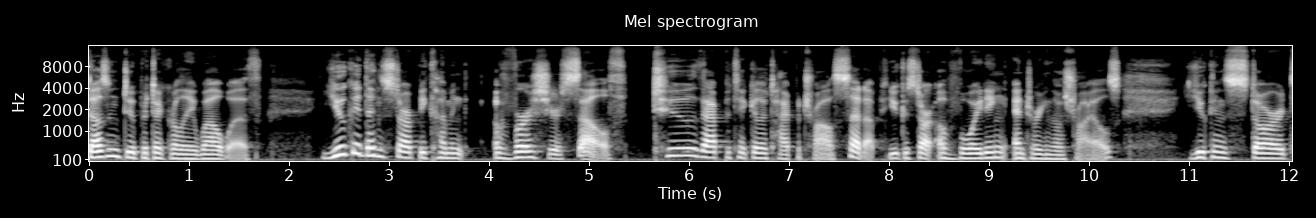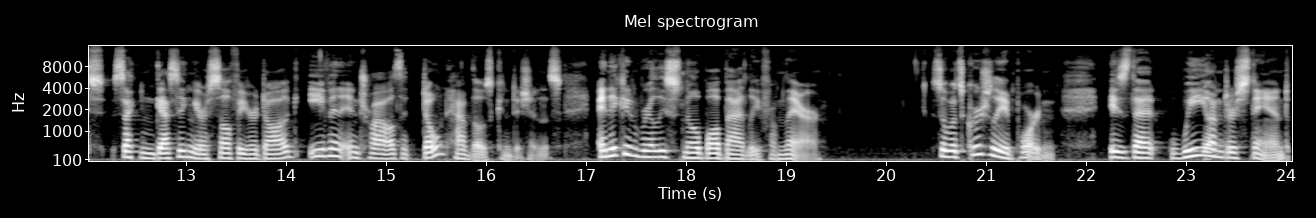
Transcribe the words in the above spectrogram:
doesn't do particularly well with, you could then start becoming averse yourself to that particular type of trial setup. You could start avoiding entering those trials. You can start second guessing yourself or your dog, even in trials that don't have those conditions. And it can really snowball badly from there. So, what's crucially important is that we understand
